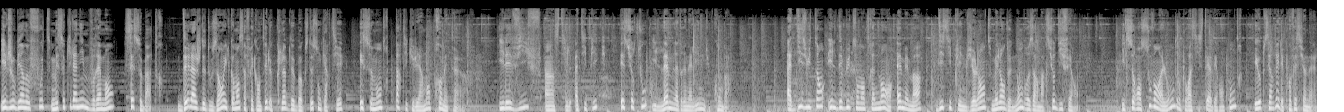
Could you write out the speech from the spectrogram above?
Il joue bien au foot, mais ce qui l'anime vraiment, c'est se battre. Dès l'âge de 12 ans, il commence à fréquenter le club de boxe de son quartier et se montre particulièrement prometteur. Il est vif, a un style atypique et surtout, il aime l'adrénaline du combat. À 18 ans, il débute son entraînement en MMA, discipline violente mêlant de nombreux arts martiaux différents. Il se rend souvent à Londres pour assister à des rencontres et observer les professionnels.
